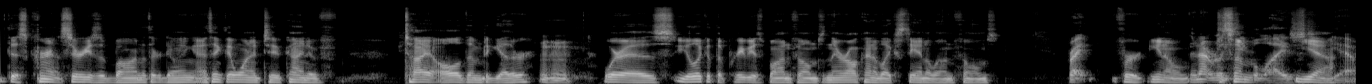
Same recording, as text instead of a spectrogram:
this current series of Bond that they're doing, I think they wanted to kind of tie all of them together. Mhm. Whereas you look at the previous Bond films, and they're all kind of like standalone films. right. For you know, They're not really some- yeah. Yeah.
